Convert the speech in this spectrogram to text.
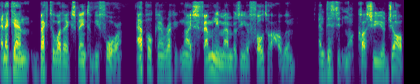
And again, back to what I explained to before, Apple can recognize family members in your photo album, and this did not cost you your job.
